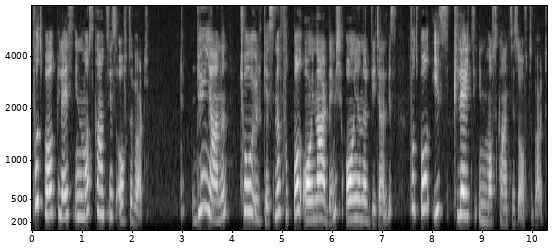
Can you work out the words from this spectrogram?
Football plays in most countries of the world. Dünyanın çoğu ülkesinde futbol oynar demiş. Oynanır diyeceğiz biz. Football is played in most countries of the world.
